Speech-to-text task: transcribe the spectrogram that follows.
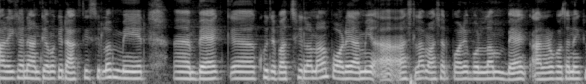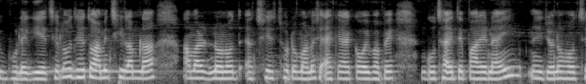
আর এখানে আন্টি আমাকে ডাকতেছিল। মেয়ের ব্যাগ খুঁজে পাচ্ছিল না। পরে আমি আসলাম। আসার পরে বললাম, ব্যাগ আনার কথা নাকি ভুলে গিয়েছিল। যেহেতু আমি ছিলাম না, আমার ননদ সে ছোট মানুষ, একা একা ওইভাবে গোছাইতে পারে নাই। এই জন্য হচ্ছে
